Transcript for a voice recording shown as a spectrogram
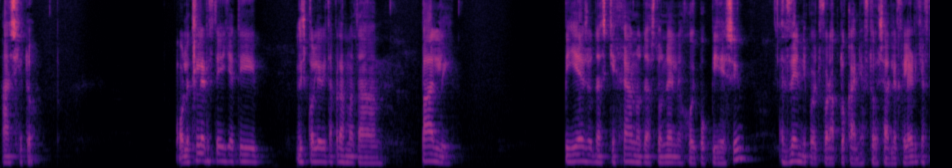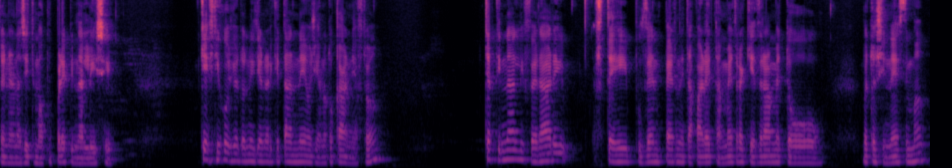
άσχετο. Ο Λεκλέρ φταίει γιατί δυσκολεύει τα πράγματα πάλι πιέζοντας και χάνοντας τον έλεγχο υποπίεση. Δεν είναι η πρώτη φορά που το κάνει αυτό ο Λεκλέρ και αυτό είναι ένα ζήτημα που πρέπει να λύσει. Και ευτυχώς για τον ίδιο είναι αρκετά νέος για να το κάνει αυτό. Και απ' την άλλη η Ferrari φταίει που δεν παίρνει τα απαραίτητα μέτρα και δρά με το, με το συνέστημα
